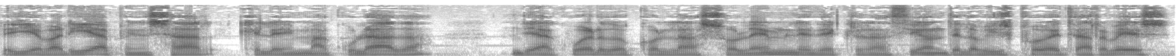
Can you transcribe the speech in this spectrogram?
le llevaría a pensar que la Inmaculada, de acuerdo con la solemne declaración del obispo de Tarbés,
